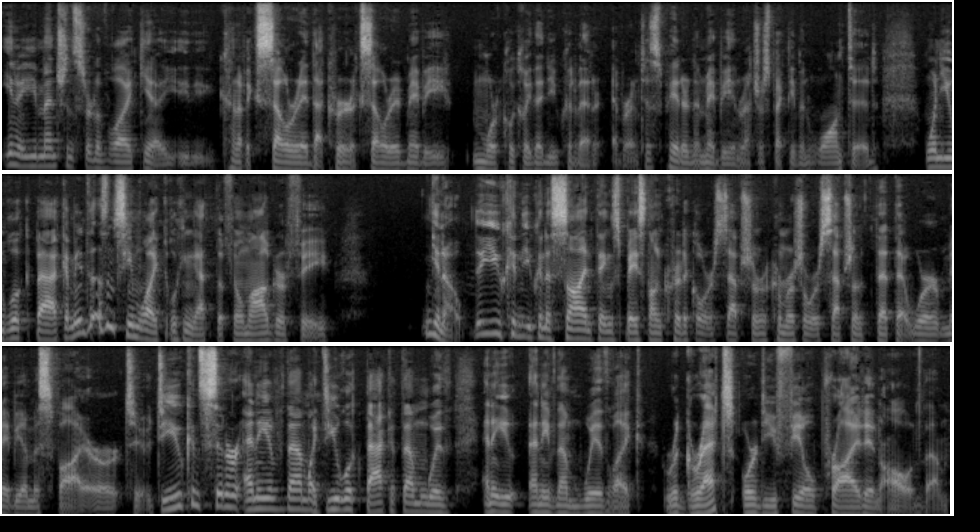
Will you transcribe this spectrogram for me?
you know, you mentioned sort of like, you know, you, you kind of accelerated that career, accelerated maybe more quickly than you could have ever anticipated, and maybe in retrospect even wanted. When you look back, I mean, it doesn't seem like looking at the filmography, you know, you can you can assign things based on critical reception or commercial reception that that were maybe a misfire or two. Do you consider any of them like? Do you look back at them with any any of them with like regret, or do you feel pride in all of them?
